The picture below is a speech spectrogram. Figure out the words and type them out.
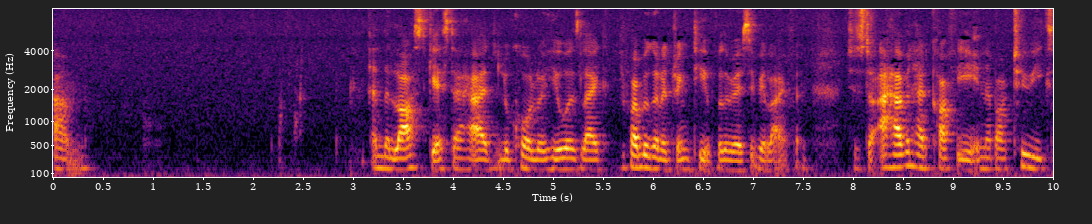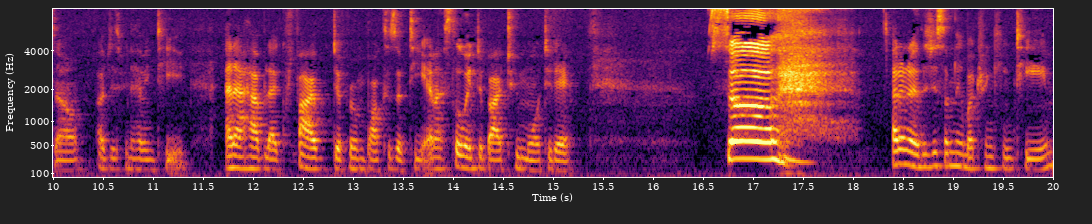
Um, and the last guest I had, Lucolo, he was like, "You're probably gonna drink tea for the rest of your life." And just, I haven't had coffee in about two weeks now. I've just been having tea, and I have like five different boxes of tea, and I still went to buy two more today. So, I don't know, there's just something about drinking tea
